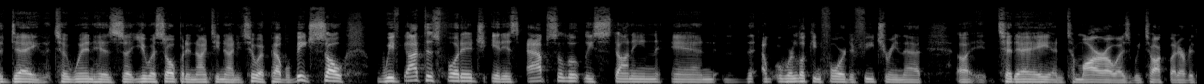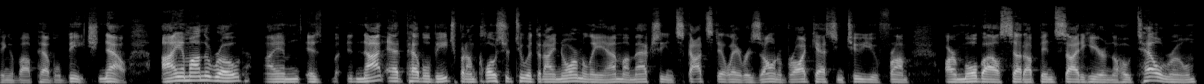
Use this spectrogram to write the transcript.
the day to win his uh, U.S. Open in 1992 at Pebble Beach. So we've got this footage. It is absolutely stunning, and th- we're looking forward to featuring that uh, today and tomorrow as we talk about everything about Pebble Beach. Now, I am on the road. I am is not at Pebble Beach, but I'm closer to it than I normally am. I'm actually in Scottsdale, Arizona, broadcasting to you from our mobile setup inside here in the hotel room.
